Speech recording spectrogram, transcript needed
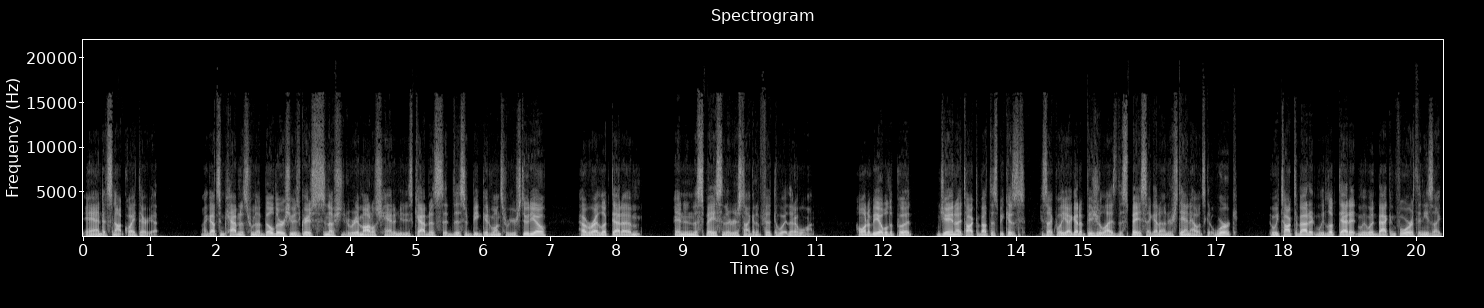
and it's not quite there yet. I got some cabinets from the builder. She was gracious enough. She did a remodel. She handed me these cabinets, said this would be good ones for your studio. However, I looked at them and in the space, and they're just not going to fit the way that I want. I want to be able to put, Jay and I talked about this because he's like, well, yeah, I got to visualize the space. I got to understand how it's going to work. And we talked about it and we looked at it and we went back and forth. And he's like,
